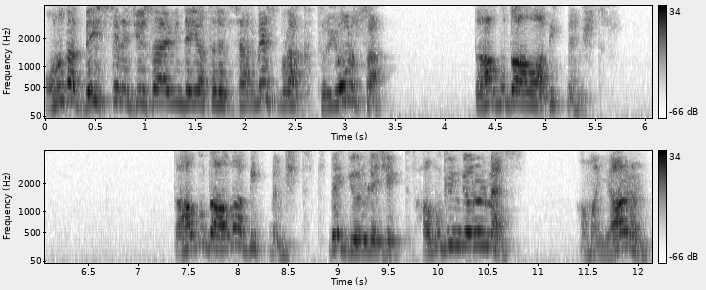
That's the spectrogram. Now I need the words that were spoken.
onu da 5 sene cezaevinde yatırıp serbest bıraktırıyorsa daha bu dava bitmemiştir. Daha bu dava bitmemiştir ve görülecektir. Ha bugün görülmez. Ama yarın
